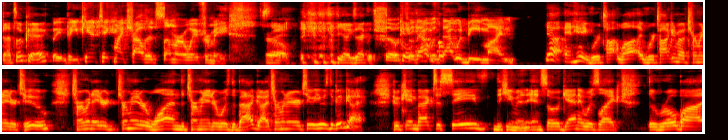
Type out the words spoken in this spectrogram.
that's okay. but, but you can't take my childhood summer away from me. So, Right. yeah, exactly. so, Okay, so that would that would be mine. Yeah, and hey, we're ta- well, we're talking about Terminator 2. Terminator Terminator 1, the Terminator was the bad guy. Terminator 2, he was the good guy who came back to save the human. And so again, it was like the robot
